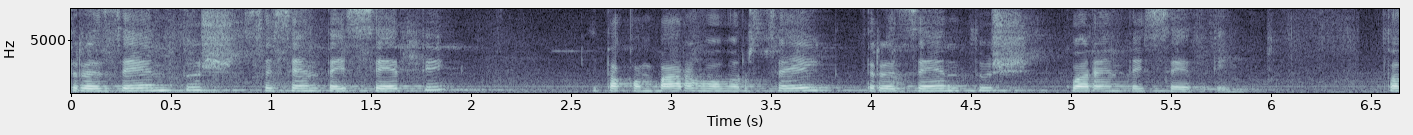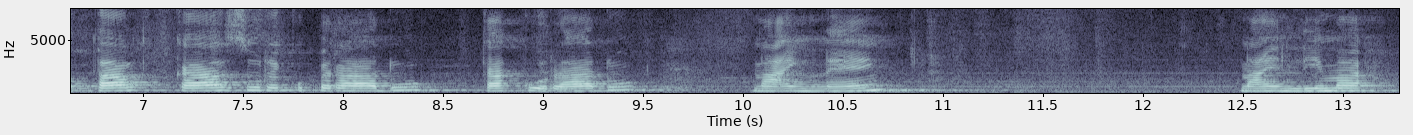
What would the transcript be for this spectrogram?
367 e com Horsey 347. Total caso recuperado, cá curado, na Inem, na Lima,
